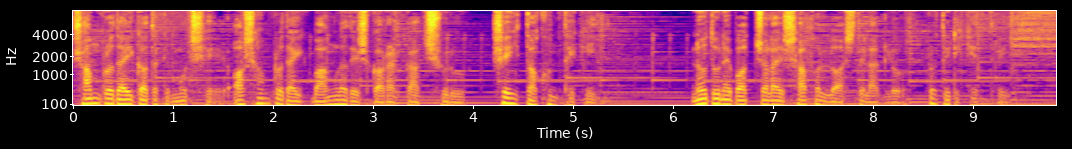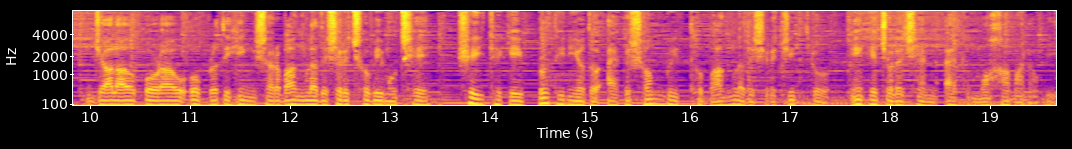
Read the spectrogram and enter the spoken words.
সাম্প্রদায়িকতাকে মুছে অসাম্প্রদায়িক বাংলাদেশ গড়ার কাজ শুরু সেই তখন থেকেই। নতুন পথ চলায় সাফল্য আসতে লাগল প্রতিটি ক্ষেত্রেই। জ্বালাও, পোড়াও ও প্রতিহিংসার বাংলাদেশের ছবি মুছে, সেই থেকেই প্রতিনিয়ত এক সমৃদ্ধ বাংলাদেশের চিত্র এঁকে চলেছেন এক মহামানবী।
